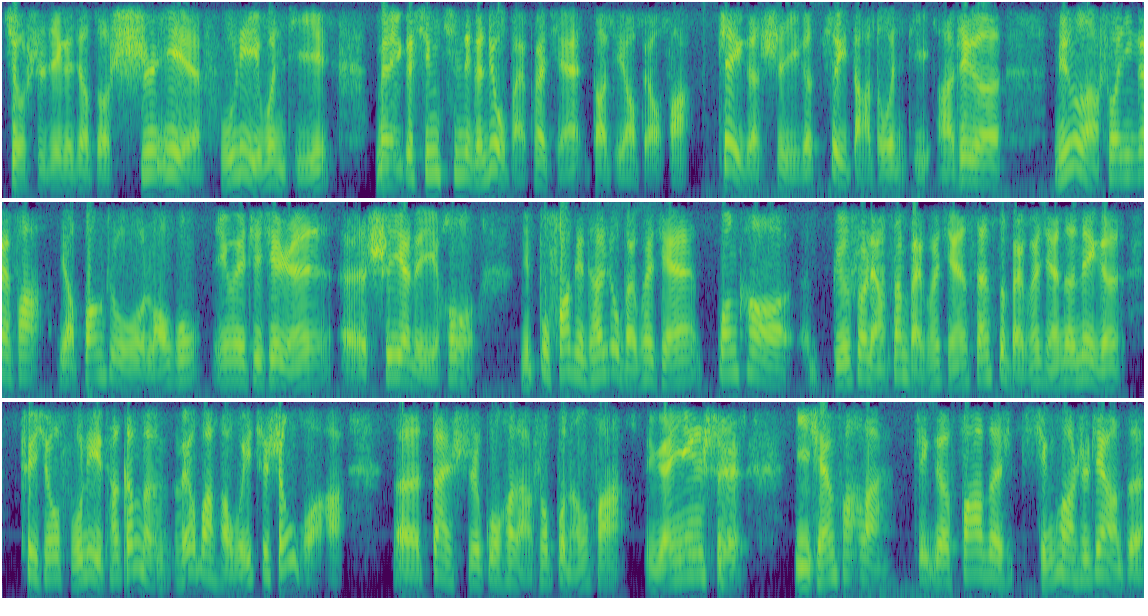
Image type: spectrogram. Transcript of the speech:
就是这个叫做失业福利问题。每个星期那个六百块钱到底要不要发？这个是一个最大的问题啊！这个民主党说应该发，要帮助劳工，因为这些人呃失业了以后。你不发给他六百块钱，光靠比如说两三百块钱、三四百块钱的那个退休福利，他根本没有办法维持生活啊。呃，但是共和党说不能发，原因是以前发了，这个发的情况是这样子，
